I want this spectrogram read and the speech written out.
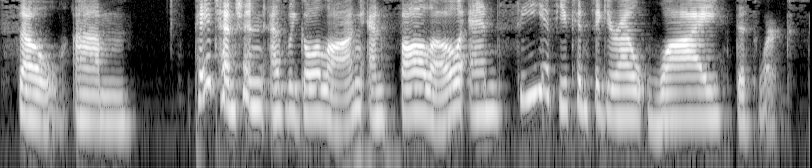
So um, pay attention as we go along and follow and see if you can figure out why this works.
